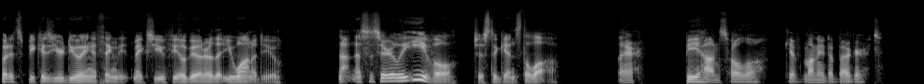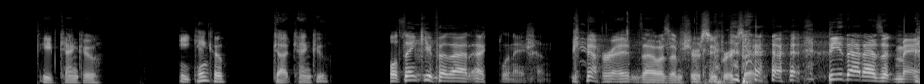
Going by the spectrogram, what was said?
But it's because you're doing a thing that makes you feel good or that you want to do. Not necessarily evil, just against the law. There. Be Han Solo. Give money to beggars. Eat Kenku. Eat Kenku. Got Kenku? Well, thank you for that explanation. Yeah, right. That was, I'm sure, super exciting. Be that as it may.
